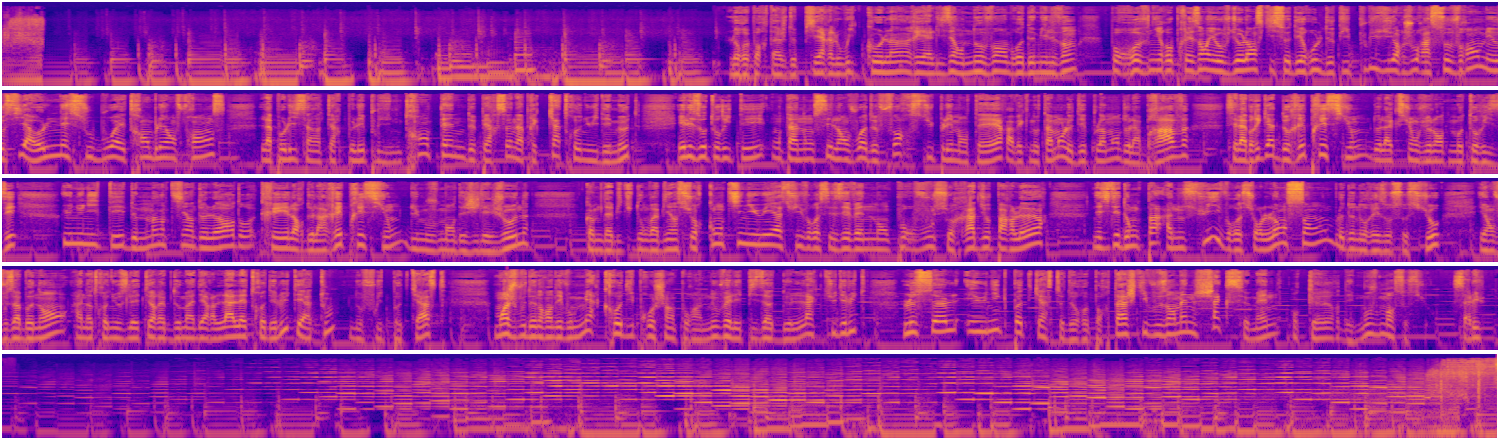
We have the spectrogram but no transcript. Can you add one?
Le reportage de Pierre-Louis Collin réalisé en novembre 2020 pour revenir au présent et aux violences qui se déroulent depuis plusieurs jours à Sauvran mais aussi à Aulnay-sous-Bois et Tremblay en France. La police a interpellé plus d'une trentaine de personnes après quatre nuits d'émeutes et les autorités ont annoncé l'envoi de forces supplémentaires avec notamment le déploiement de la Brave. C'est la brigade de répression de l'action violente motorisée, une unité de maintien de l'ordre créée lors de la répression du mouvement des Gilets jaunes. Comme d'habitude, on va bien sûr continuer à suivre ces événements pour vous sur Radio Parleur. N'hésitez donc pas à nous suivre sur l'ensemble de nos réseaux sociaux et en vous abonnant à notre newsletter hebdomadaire La Lettre des Luttes et à tous nos flux de podcasts. Moi, je vous donne rendez-vous mercredi prochain pour un nouvel épisode de L'Actu des Luttes, le seul et unique podcast de reportage qui vous emmène chaque semaine au cœur des mouvements sociaux. Salut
